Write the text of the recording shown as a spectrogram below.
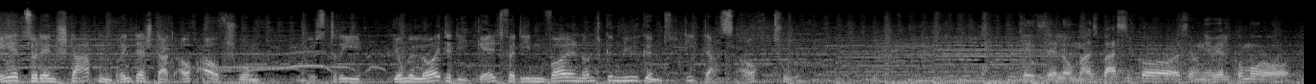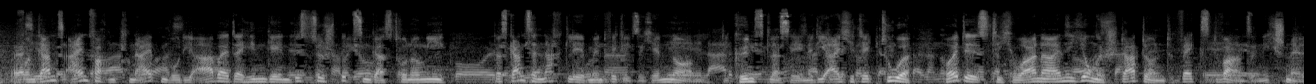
Nähe zu den Staaten bringt der Stadt auch Aufschwung. Industrie, junge Leute, die Geld verdienen wollen und genügend, die das auch tun. Von ganz einfachen Kneipen, wo die Arbeiter hingehen, bis zur Spitzengastronomie. Das ganze Nachtleben entwickelt sich enorm. Die Künstlerszene, die Architektur. Heute ist Tijuana eine junge Stadt und wächst wahnsinnig schnell.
